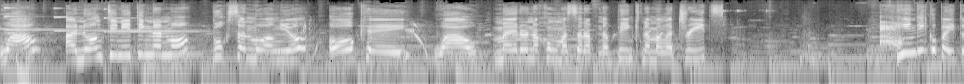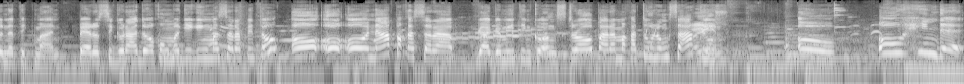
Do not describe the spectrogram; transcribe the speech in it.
Wow! Ano ang tinitingnan mo? Buksan mo ang iyo? Okay. Wow, mayroon akong masarap na pink na mga treats. Hindi ko pa ito natikman, pero sigurado akong magiging masarap ito. Oo, oo, oo, napakasarap. Gagamitin ko ang straw para makatulong sa akin. Ayos. Oh, oh, hindi.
